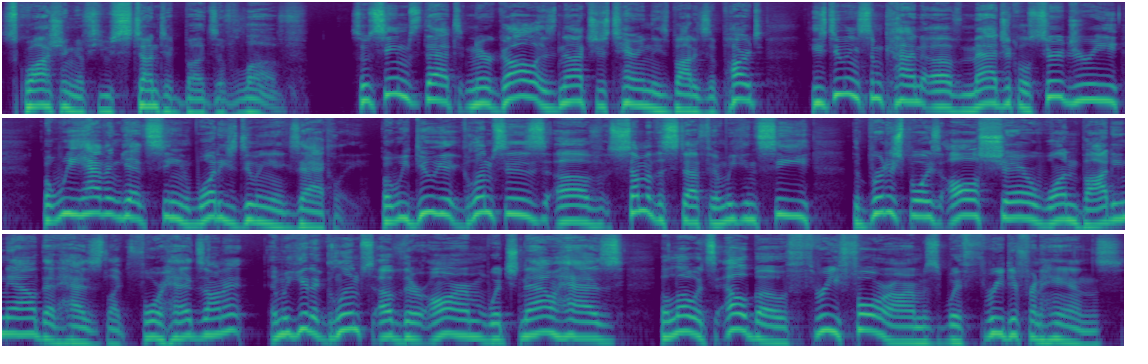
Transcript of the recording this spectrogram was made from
squashing a few stunted buds of love. So it seems that Nergal is not just tearing these bodies apart, he's doing some kind of magical surgery, but we haven't yet seen what he's doing exactly. But we do get glimpses of some of the stuff, and we can see the British boys all share one body now that has like four heads on it. And we get a glimpse of their arm, which now has below its elbow three forearms with three different hands.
